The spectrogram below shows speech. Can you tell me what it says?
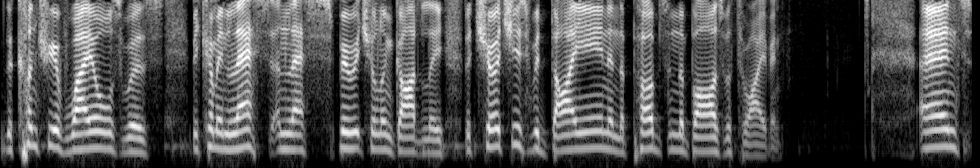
the country of Wales was becoming less and less spiritual and godly. The churches were dying, and the pubs and the bars were thriving. And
